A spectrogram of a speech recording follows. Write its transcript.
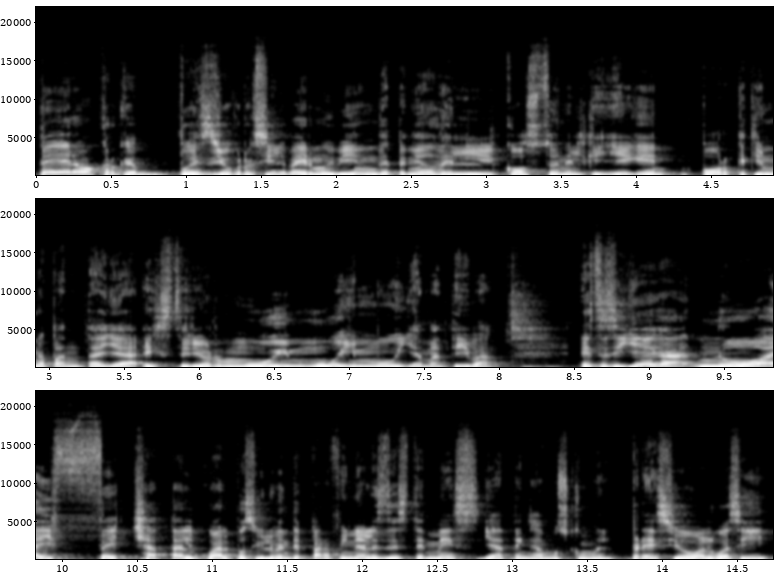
pero creo que, pues yo creo que sí le va a ir muy bien dependiendo del costo en el que lleguen, porque tiene una pantalla exterior muy, muy, muy llamativa. Este si llega, no hay fecha tal cual, posiblemente para finales de este mes ya tengamos como el precio o algo así.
